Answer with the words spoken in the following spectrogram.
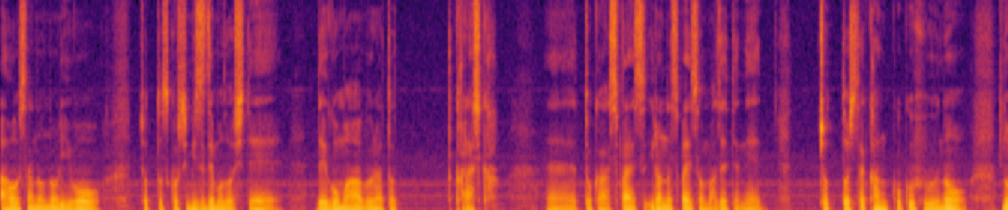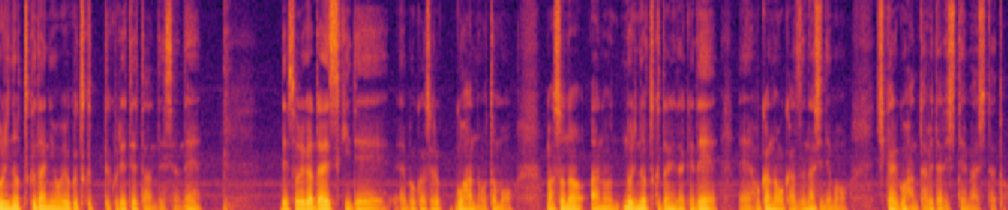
青さの海苔をちょっと少し水で戻してでごま油とからしか、えー、とかスパイスいろんなスパイスを混ぜてねちょっとした韓国風の海苔の佃煮をよく作ってくれてたんですよね。でそれが大好きで僕はそれご飯のお供、まあ、そのあの海苔の佃煮だけで、えー、他のおかずなしでもしっかりご飯食べたりしてましたと。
